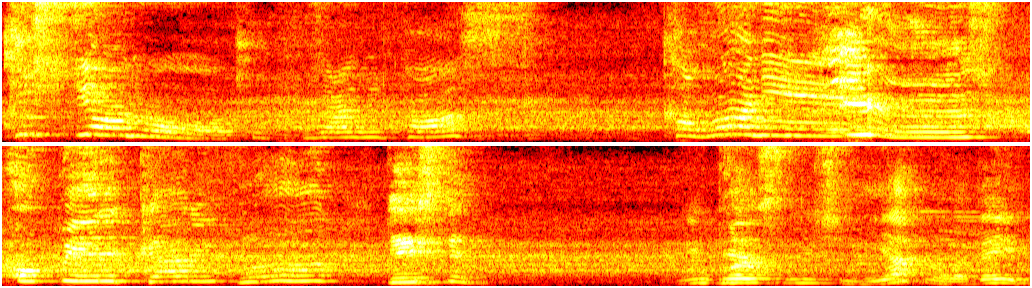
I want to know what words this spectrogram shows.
Cristiano. Çok güzel bir pas. Cavani. Yes! Opera foot. Geçtin. Newcastle'ın içinde. Yapma bak ayıp.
